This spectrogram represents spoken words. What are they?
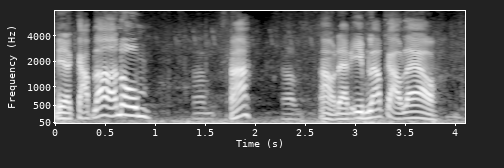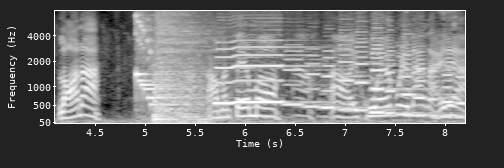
เนี่ยกลับแล้วเหรอหนุ่มครับฮะครับอ้าวแดกอิ่มแล้วกลับแล้ว ร้อนอะอ้าวมันเต็มเหรออ้าวไอ้คุยแล้วกูจะนั่งไหนเนี่ย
